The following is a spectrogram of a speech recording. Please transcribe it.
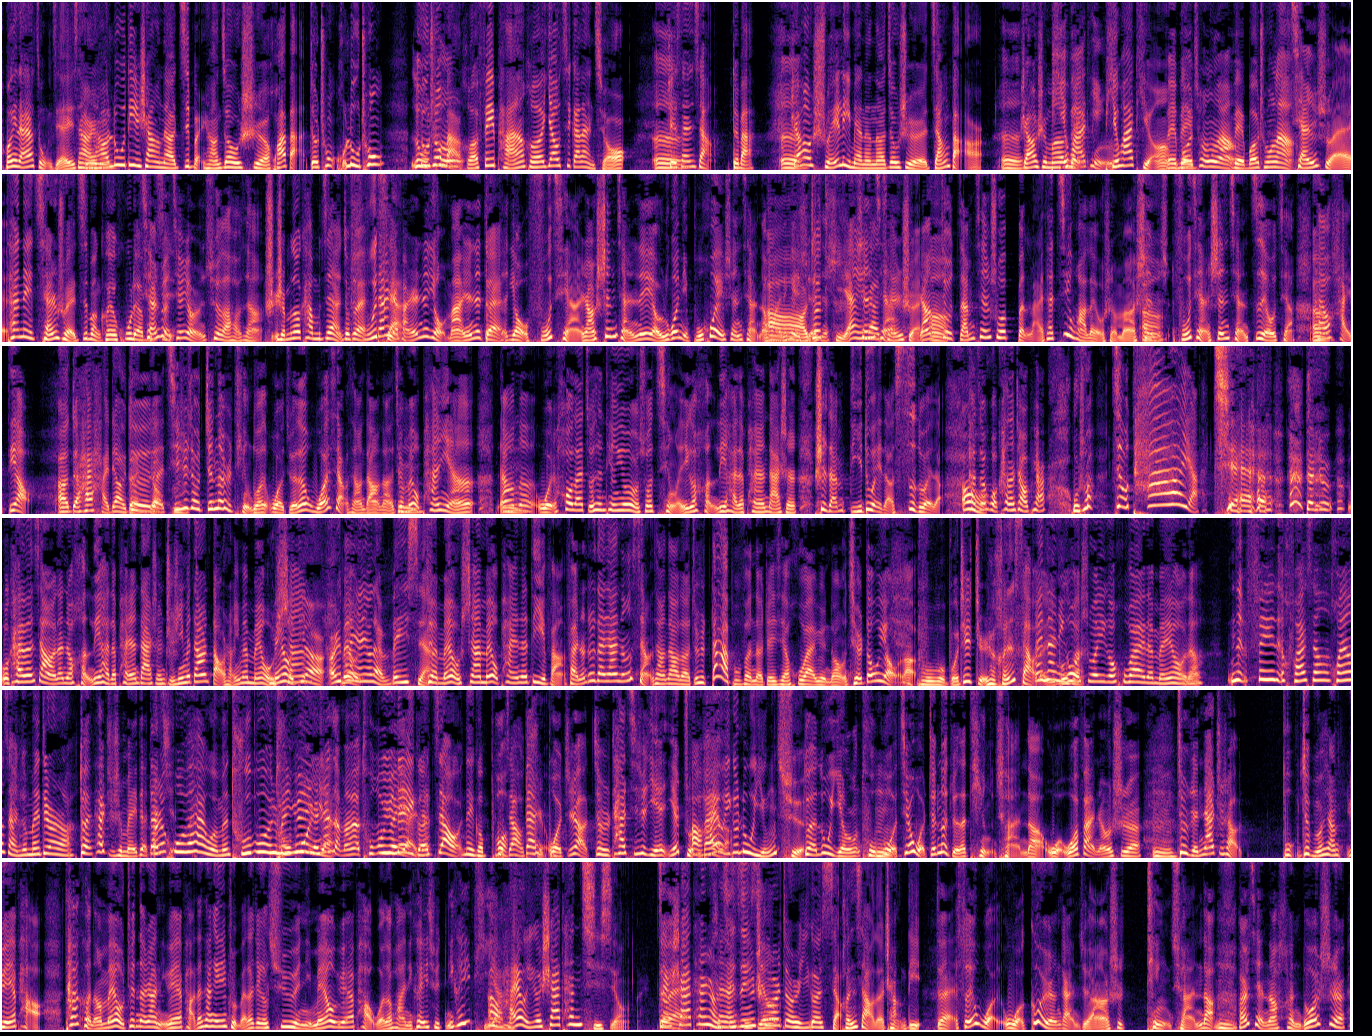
我给大家总结一下。嗯然后陆地上呢基本上就是滑板，就冲陆冲、陆冲板和飞盘和腰旗橄榄球、嗯这三项，对吧？然后水里面的呢就是桨板儿。嗯，然后什么皮划艇、皮划艇、尾波冲浪、尾波冲浪、潜水，它那潜水基本可以忽略。潜水其实有人去了，好像是什么都看不见，就浮潜。但是反正人家有嘛，人家对有浮潜，然后深潜人家有。如果你不会深潜的话，你可以就体验一下潜水。然后就咱们先说，本来他计划的有什么？深浮潜、深潜、自由潜，还有海钓。啊，对，还有海钓一，对对对，其实就真的是挺多。我觉得我想象到的就没有攀岩。然后呢，我后来昨天听悠悠说，请了一个很厉害的攀岩大神，是咱们敌对的四队的。他昨天给我看的照片，我说就他呀，切！但是我开玩笑，但就很厉害的攀岩大神，只是因为当时岛上因为没有没有地儿，而且攀岩有点危险。对，没有山，没有攀岩的地方。反正就是大家能想象到的，就是大部分的这些户外运动其实都有了。不不不，这只是很小的。哎，那你跟我说一个户外的没？有的，那飞滑翔滑翔伞就没地儿啊。对，它只是没地儿。但是户外我们徒步什么越野怎么徒步越野？那个叫那个不叫。但是我知道，就是它其实也也准备。还有一个露营区，对，露营徒步。其实我真的觉得挺全的。我我反正是，嗯，就人家至少不就比如像越野跑，他可能没有真的让你越野跑，但他给你准备了这个区域。你没有越野跑过的话，你可以去，你可以体验。还有一个沙滩骑行。在沙滩上骑自行车就是一个小很小的场地，对，所以我我个人感觉啊是挺全的，而且呢很多是，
